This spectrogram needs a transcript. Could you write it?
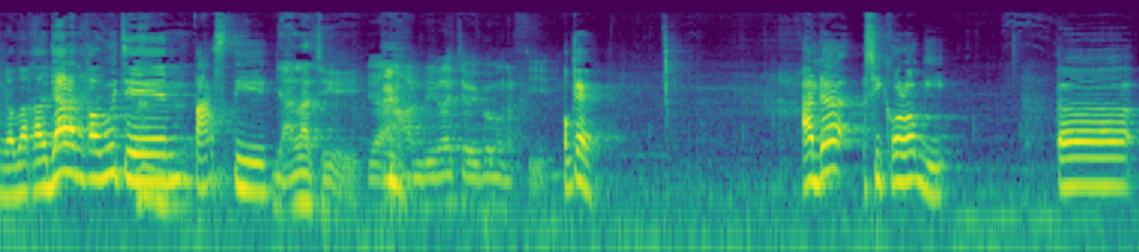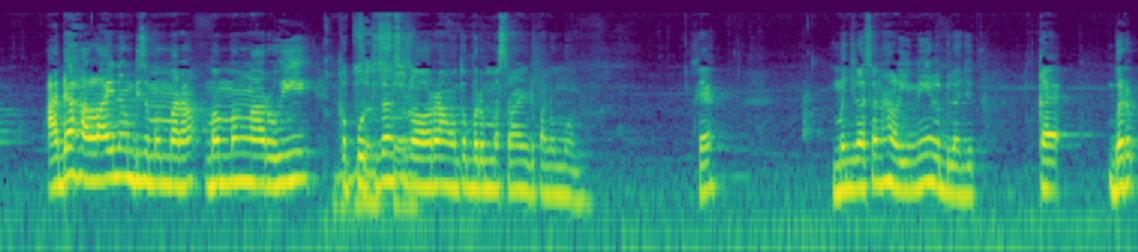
Nggak bakal jalan kalau bucin pasti. Jalan sih. Ya alhamdulillah cewek gue mengerti. Oke. Ada psikologi. Eh, ada hal lain yang bisa memengaruhi keputusan seseorang untuk bermesraan di depan umum. Oke. Menjelaskan hal ini lebih lanjut. Kayak ber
